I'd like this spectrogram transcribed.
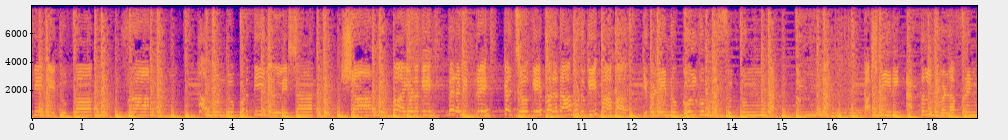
ಎಲ್ ಫ್ರಾಕು ಫ್ರಾಕು. ಹಾಕೊಂಡು ಕೊಡ್ತೀಯಲ್ಲೇ ಶಾಕು ಶಾಕು. ಬಾಯೊಳಗೆ ಬೆರಳಿಟ್ರೆ ಕಚ್ಚೋಕೆ ಬರದ ಹುಡುಗಿ ಪಾಪ. ಇವಳೇನು ಗೋಲ್ಗುಂಬಸ್ಸು ತುಂಗ ತುಂಗ ಕಾಶ್ಮೀರಿ ಆಪಲ್ ಇವಳ ಫ್ರೆಂಡ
